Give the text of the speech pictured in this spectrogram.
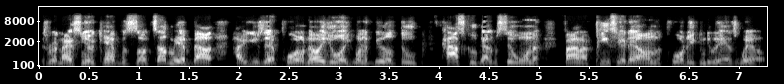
It's real nice on your campus. So tell me about how you use that portal. Knowing you want to build through high school guys, but still want to find a piece here there on the portal. You can do that as well.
